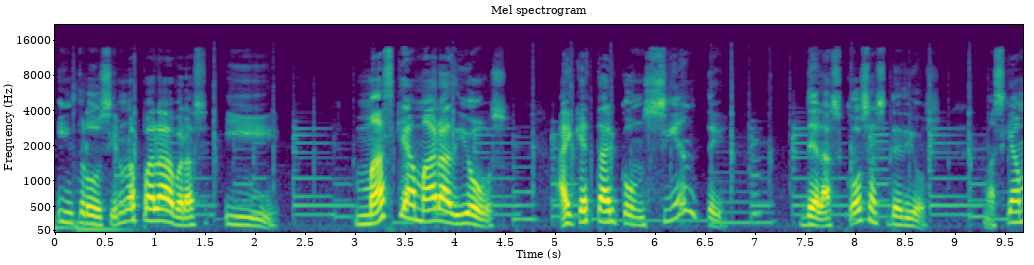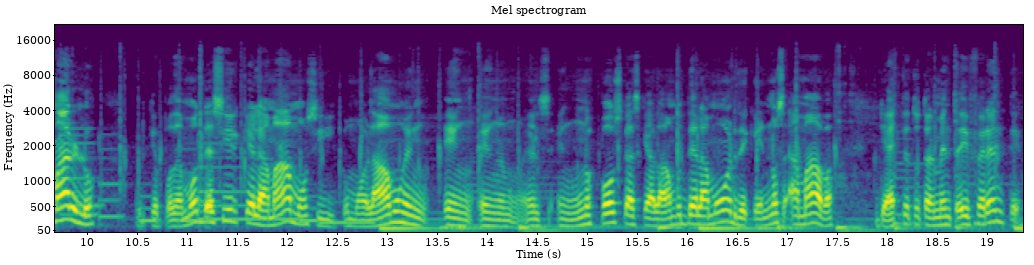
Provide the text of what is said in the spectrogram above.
introducir unas palabras y más que amar a Dios, hay que estar consciente de las cosas de Dios, más que amarlo, porque podemos decir que le amamos y como hablábamos en, en, unos podcasts que hablábamos del amor, de que Él nos amaba, ya este totalmente diferente.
